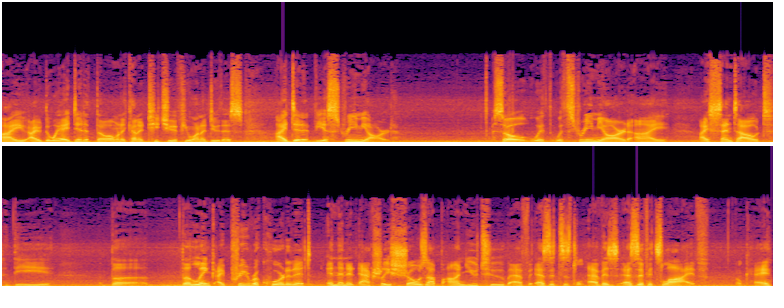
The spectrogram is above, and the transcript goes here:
I, I the way I did it though, I want to kind of teach you if you want to do this. I did it via StreamYard. So with with StreamYard, I I sent out the the the link. I pre-recorded it, and then it actually shows up on YouTube as, it's as, as if it's live. Okay,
